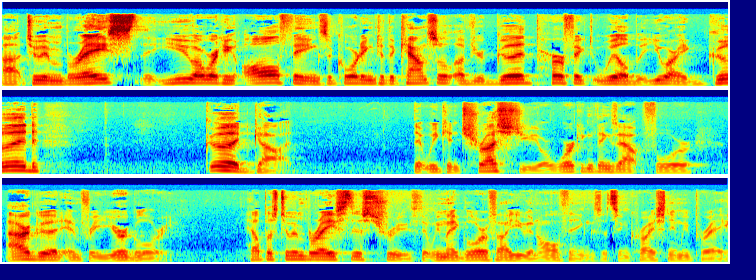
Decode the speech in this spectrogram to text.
uh, to embrace that you are working all things according to the counsel of your good, perfect will, but you are a good, good God that we can trust you. You're working things out for our good and for your glory. Help us to embrace this truth that we may glorify you in all things. It's in Christ's name we pray.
